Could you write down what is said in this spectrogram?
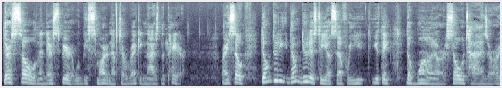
Their soul and their spirit would be smart enough to recognize the pair right? So don't do don't do this to yourself where you you think the one or soul ties or, or,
